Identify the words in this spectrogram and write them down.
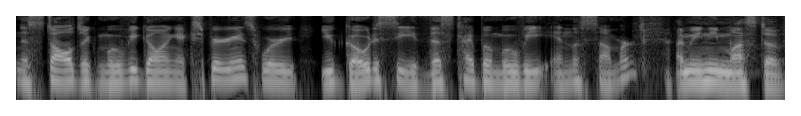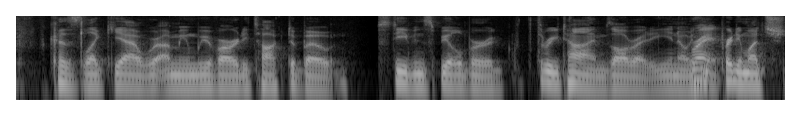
nostalgic movie going experience where you go to see this type of movie in the summer? I mean, he must have because, like, yeah, we're, I mean, we've already talked about Steven Spielberg three times already. You know, he pretty much,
